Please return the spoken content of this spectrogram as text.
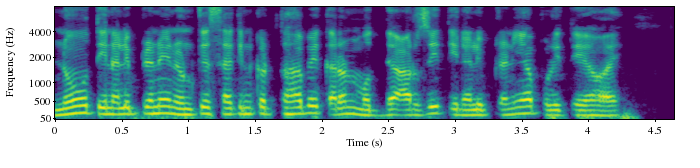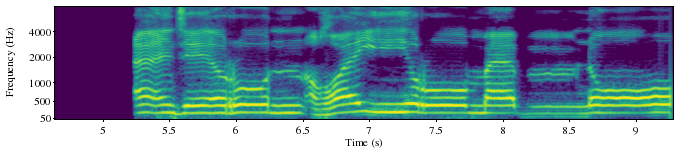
নো তিন আলিপ টেনে নুনকে সাকিন করতে হবে কারণ মধ্যে আরজি তিন আলিপ পড়িতে হয় আজরুন গায়রু মামনুন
